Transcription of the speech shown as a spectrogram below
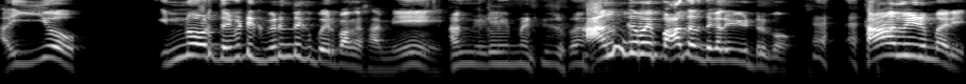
ஐயோ இன்னொருத்தர் வீட்டுக்கு விருந்துக்கு போயிருப்பாங்க சாமி. அங்க கிளீன் பண்ணிட்டு அங்க போய் பாத்திரத்தை கழுவிக்கிட்டு இருக்கோம். தான் வீடு மாதிரி.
